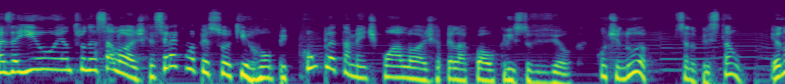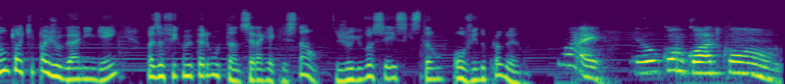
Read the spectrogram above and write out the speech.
Mas aí eu entro nessa lógica. Será que uma pessoa que rompe completamente com a lógica pela qual Cristo viveu continua sendo cristão? Eu não tô aqui para julgar ninguém, mas eu fico me perguntando, será que é cristão? Julgue vocês que estão ouvindo o programa. Uai, eu concordo com,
